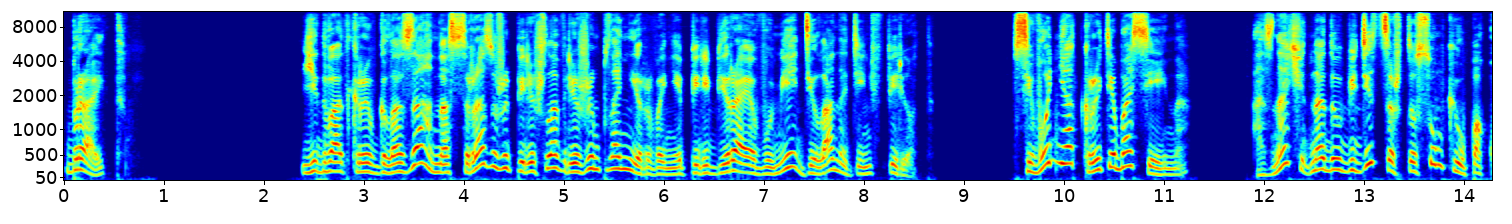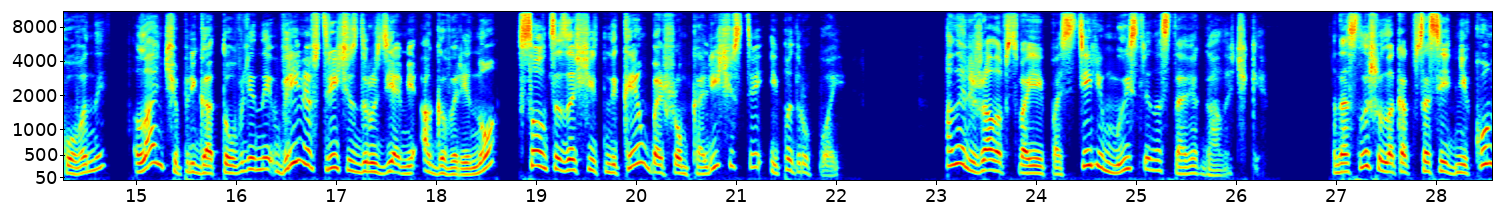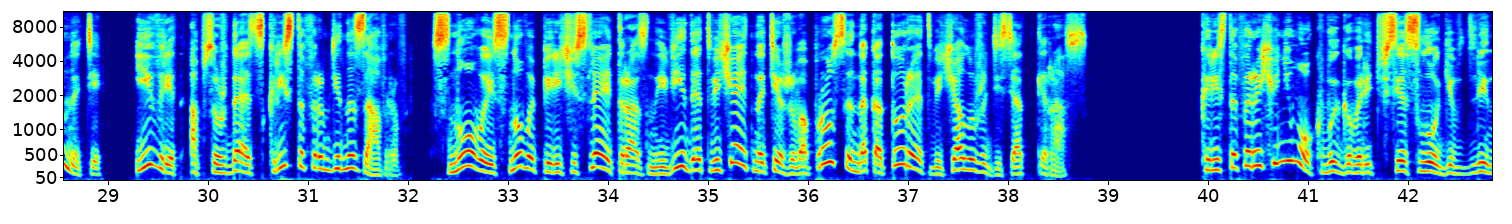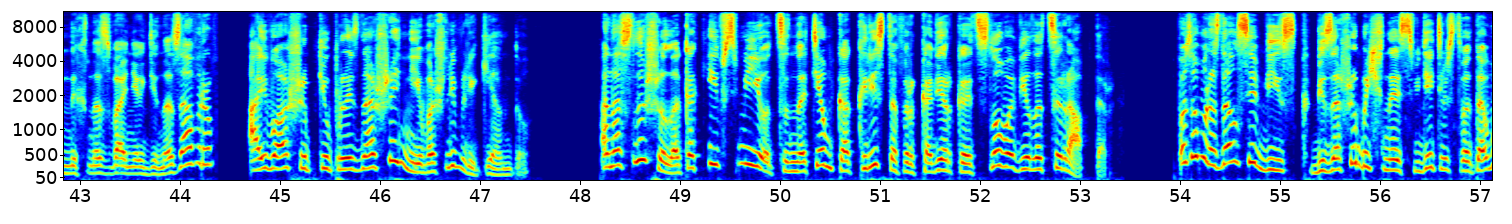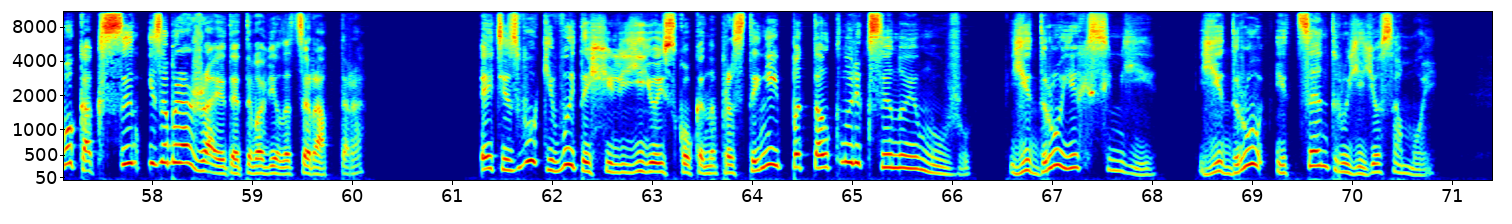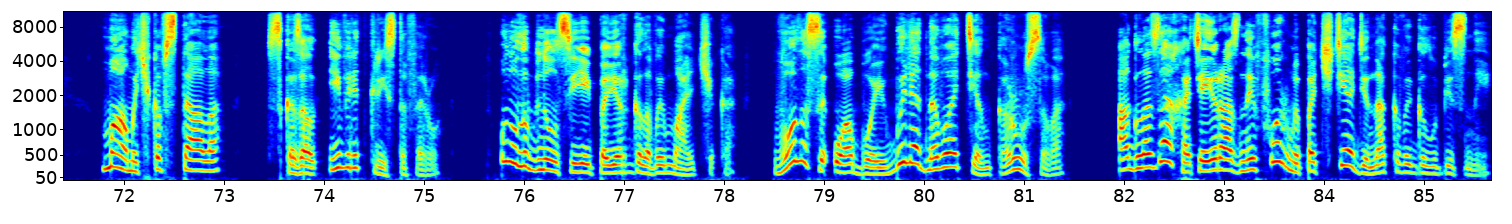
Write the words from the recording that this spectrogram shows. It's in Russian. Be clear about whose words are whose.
Speaker 1: Брайт. Едва открыв глаза, она сразу же перешла в режим планирования, перебирая в уме дела на день вперед. Сегодня открытие бассейна. А значит, надо убедиться, что сумки упакованы, ланчи приготовлены, время встречи с друзьями оговорено, солнцезащитный крем в большом количестве и под рукой. Она лежала в своей постели, мысленно ставя галочки. Она слышала, как в соседней комнате Иврит обсуждает с Кристофером динозавров, снова и снова перечисляет разные виды, отвечает на те же вопросы, на которые отвечал уже десятки раз. Кристофер еще не мог выговорить все слоги в длинных названиях динозавров, а его ошибки в произношении вошли в легенду. Она слышала, как Ив смеется над тем, как Кристофер коверкает слово «велоцираптор», Потом раздался виск, безошибочное свидетельство того, как сын изображает этого велоцираптора. Эти звуки вытащили ее из кокона простыней, подтолкнули к сыну и мужу, ядру их семьи, ядру и центру ее самой. «Мамочка встала», — сказал Иврит Кристоферу. Он улыбнулся ей поверх головы мальчика. Волосы у обоих были одного оттенка, русого, а глаза, хотя и разной формы, почти одинаковой голубизны.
